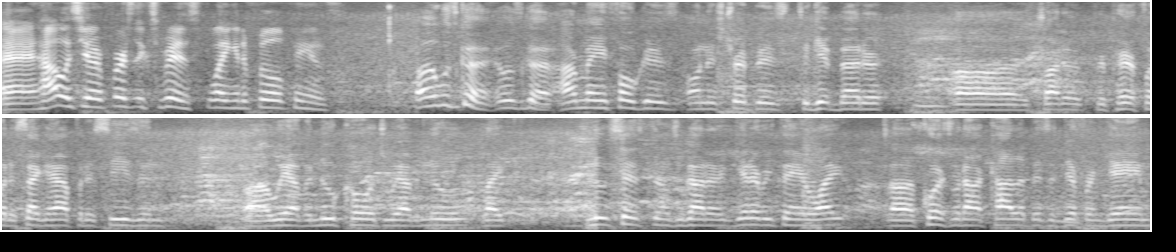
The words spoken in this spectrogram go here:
And how was your first experience playing in the Philippines? Uh, it was good, it was good. Our main focus on this trip is to get better, uh, try to prepare for the second half of the season. Uh, we have a new coach, we have new like new systems. We got to get everything right. Uh, of course, without Caleb, it's a different game.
